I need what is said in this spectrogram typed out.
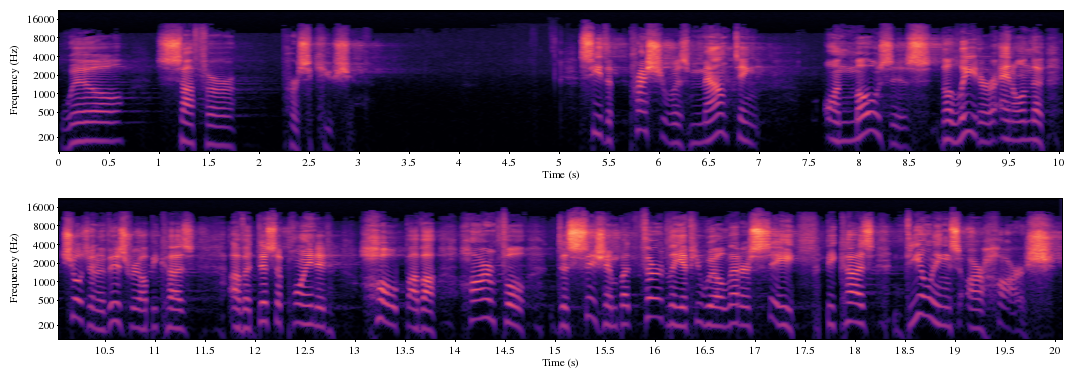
will suffer persecution. See, the pressure was mounting on Moses, the leader, and on the children of Israel because of a disappointed hope, of a harmful decision. But thirdly, if you will, let her see, because dealings are harsh.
